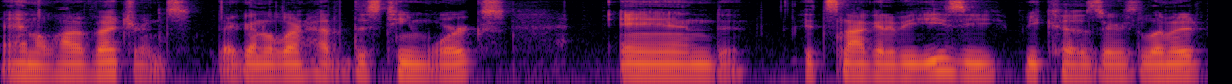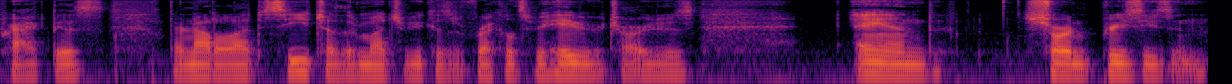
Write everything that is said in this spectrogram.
and a lot of veterans. They're going to learn how this team works, and it's not going to be easy because there's limited practice. They're not allowed to see each other much because of reckless behavior charges and shortened preseason.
